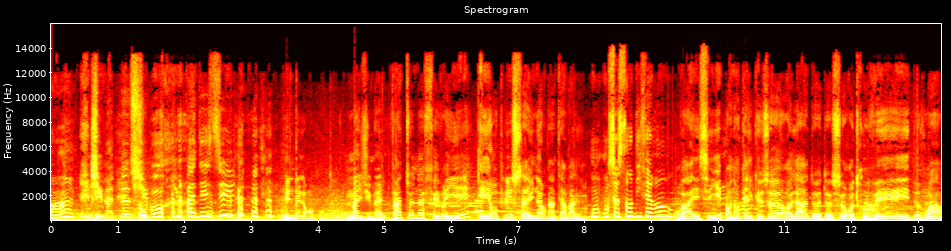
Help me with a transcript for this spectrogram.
Hein. Les 29 sont beaux. Je suis pas déçue. une belle rencontre. Ma jumelle, 29 février, et en plus à une heure d'intervalle. On, on, se sent différent. On va essayer pendant quelques heures là de, de se retrouver et de voir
